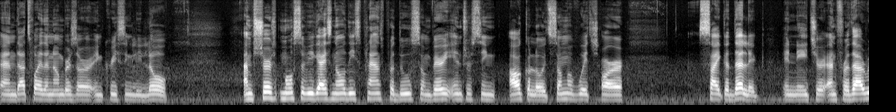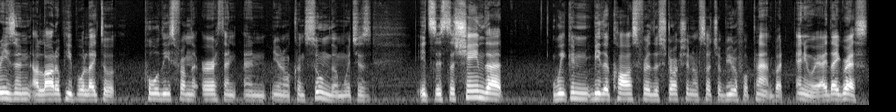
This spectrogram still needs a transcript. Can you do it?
and that's why the numbers are increasingly low. I'm sure most of you guys know these plants produce some very interesting alkaloids, some of which are psychedelic in nature. And for that reason, a lot of people like to pull these from the earth and, and you know, consume them, which is, it's, it's a shame that we can be the cause for the destruction of such a beautiful plant. But anyway, I digress.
